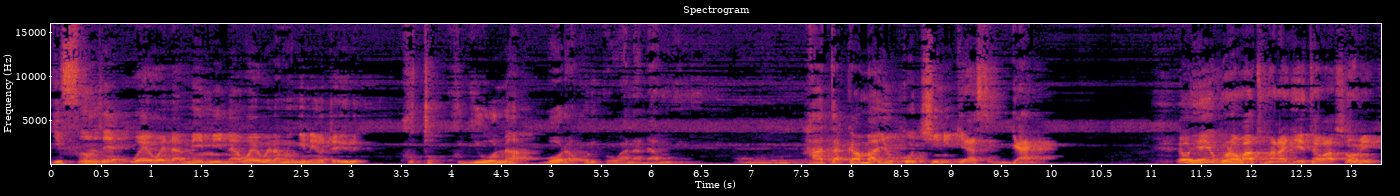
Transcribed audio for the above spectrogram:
jifunze wewe na mimi na wewe na mwingine yote yule kuto kujiona bora kuliko wanadamu. Hata kama yuko chini kiasi gani. Leo hii kuna watu wanajiita wasomi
